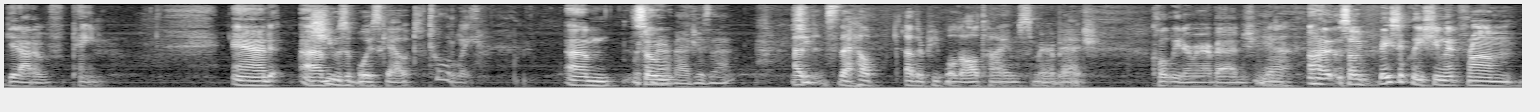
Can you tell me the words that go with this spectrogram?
get out of pain. And um, she was a Boy Scout. totally. Um, Which so merit badge is that? Uh, it's the help other people at all times merit badge. cult leader merit badge. Yeah. Uh, so basically, she went from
